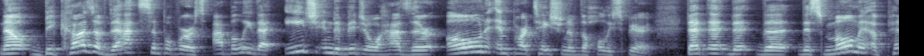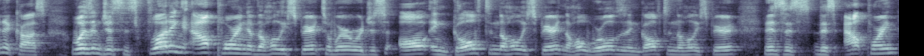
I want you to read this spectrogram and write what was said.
Now, because of that simple verse, I believe that each individual has their own impartation of the Holy Spirit. That the, the, the, this moment of Pentecost wasn't just this flooding outpouring of the Holy Spirit to where we're just all engulfed in the Holy Spirit and the whole world is engulfed in the Holy Spirit. And it's this, this outpouring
